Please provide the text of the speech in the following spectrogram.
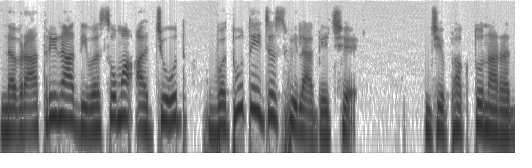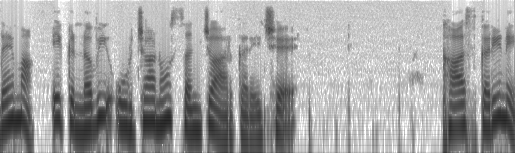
નવરાત્રિના દિવસોમાં આ જ્યોત વધુ તેજસ્વી લાગે છે, જે ભક્તોના હૃદયમાં એક નવી ઉર્જાનો સંચાર કરે છે. ખાસ કરીને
